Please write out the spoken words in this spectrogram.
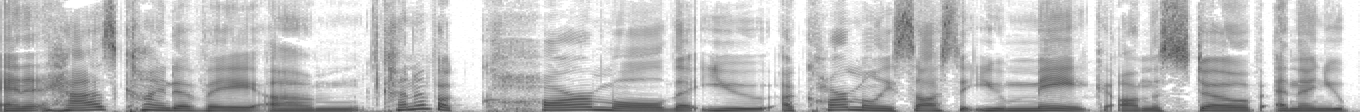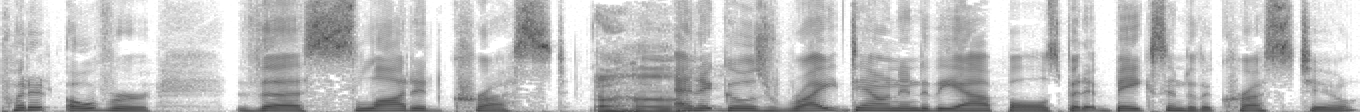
And it has kind of a um, kind of a caramel that you a caramely sauce that you make on the stove, and then you put it over the slotted crust, Uh-huh. and it goes right down into the apples, but it bakes into the crust too.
